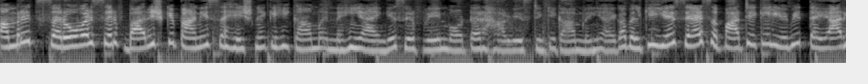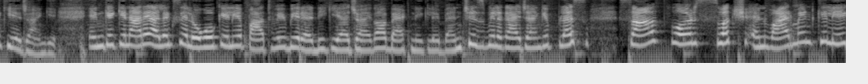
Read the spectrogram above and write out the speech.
अमृत सरोवर सिर्फ़ बारिश के पानी सहेजने के ही काम नहीं आएँगे, सिर्फ़ रेन वाटर हार्वेस्टिंग के काम नहीं आएगा, बल्कि ये सैर सपाटे के लिए भी तैयार किए जाएँगे। इनके किनारे अलग से लोगों के लिए पाथवे भी रेडी किया जाएगा और बैठने के लिए बेंचेस भी लगाए जाएँगे। प्लस साफ़ और स्वच्छ एनवायरमेंट के लिए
